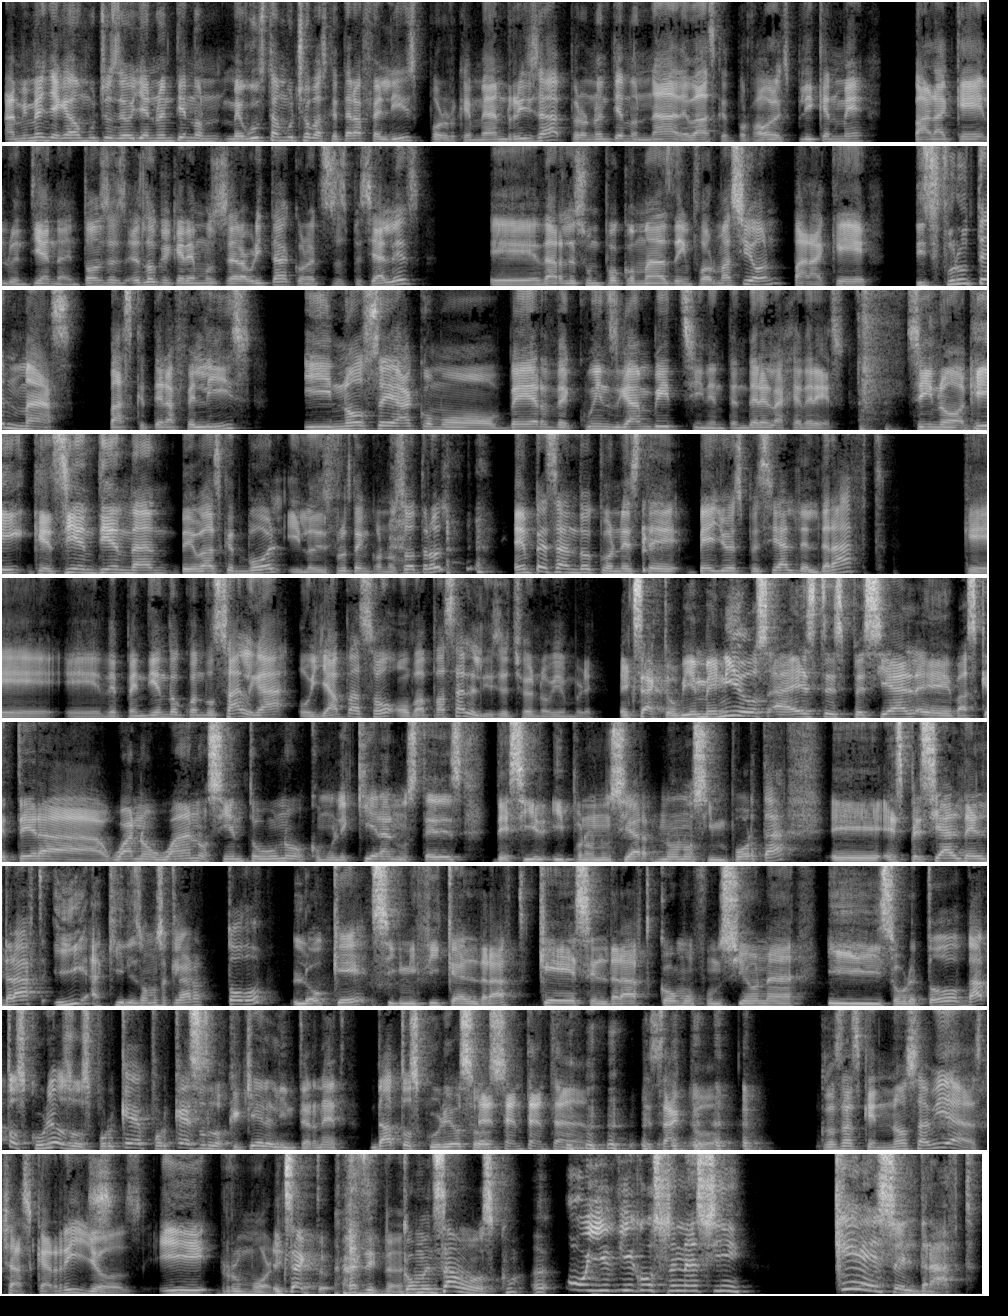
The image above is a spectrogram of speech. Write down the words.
A mí me han llegado muchos de, oye, no entiendo, me gusta mucho Basquetera Feliz porque me dan risa, pero no entiendo nada de básquet. Por favor, explíquenme para que lo entienda. Entonces, es lo que queremos hacer ahorita con estos especiales, eh, darles un poco más de información para que disfruten más Basquetera Feliz y no sea como ver The Queen's Gambit sin entender el ajedrez, sino aquí que sí entiendan de básquetbol y lo disfruten con nosotros, empezando con este bello especial del draft que eh, dependiendo cuando salga, o ya pasó o va a pasar el 18 de noviembre. Exacto, bienvenidos a este especial eh, basquetera 101 o 101, o como le quieran ustedes decir y pronunciar, no nos importa, eh, especial del draft y aquí les vamos a aclarar todo lo que significa el draft, qué es el draft, cómo funciona y sobre todo datos curiosos. ¿Por qué? Porque eso es lo que quiere el Internet, datos curiosos. Exacto. Cosas que no sabías, chascarrillos y rumores. Exacto. Comenzamos. Eh, oye, Diego, suena así. ¿Qué es el draft?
